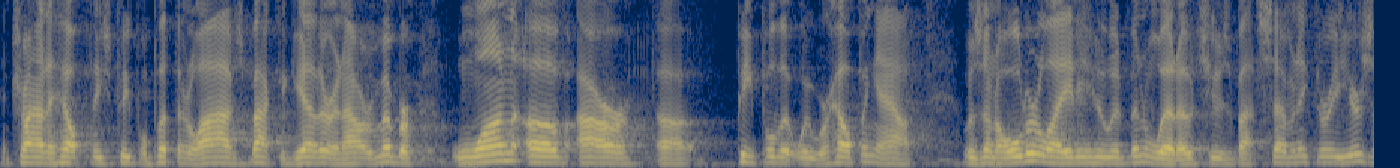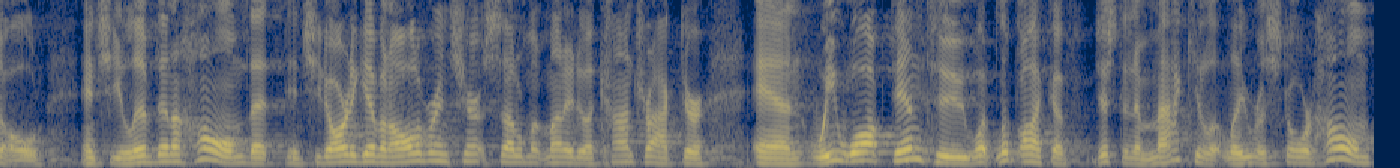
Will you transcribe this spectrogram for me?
and trying to help these people put their lives back together. And I remember one of our uh, people that we were helping out was an older lady who had been widowed. She was about 73 years old, and she lived in a home that, and she'd already given all of her insurance settlement money to a contractor. And we walked into what looked like a, just an immaculately restored home,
